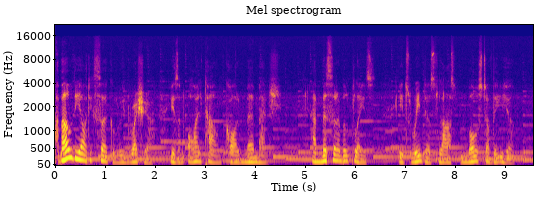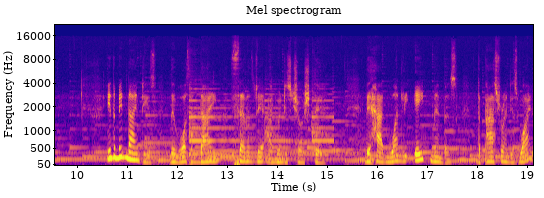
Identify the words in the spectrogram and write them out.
Above the Arctic Circle in Russia is an oil town called Murmansk, a miserable place. Its winters last most of the year. In the mid 90s, there was a dying Seventh day Adventist church there. They had only eight members the pastor and his wife,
